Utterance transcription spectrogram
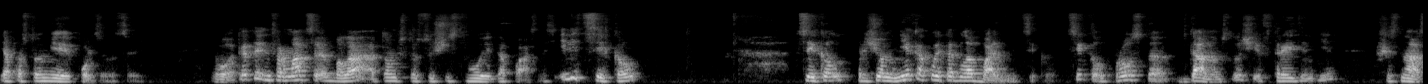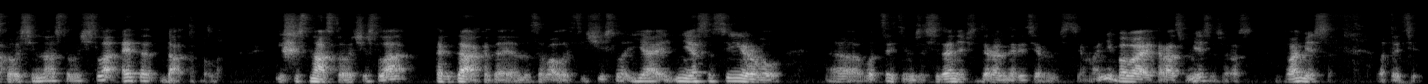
я просто умею пользоваться ей. Вот. Эта информация была о том, что существует опасность. Или цикл, цикл, причем не какой-то глобальный цикл. Цикл просто в данном случае в трейдинге 16-17 числа эта дата была. И 16 числа, тогда, когда я называл эти числа, я не ассоциировал э, вот с этим заседанием Федеральной резервной системы. Они бывают раз в месяц, раз в два месяца, вот эти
